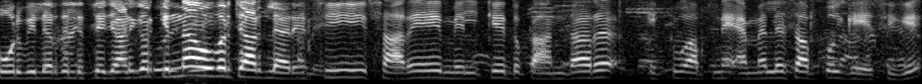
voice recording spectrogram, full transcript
4 ਵੀਲਰ ਦੇ ਲਿੱਤੇ ਜਾਣਗੇ ਔਰ ਕਿੰਨਾ ਓਵਰ ਚਾਰਜ ਲੈ ਰਹੇ ਨੇ? ਅਸੀਂ ਸਾਰੇ ਮਿਲ ਕੇ ਦੁਕਾਨਦਾਰ ਇੱਕ ਆਪਣੇ ਐਮਐਲਏ ਸਾਹਿਬ ਕੋਲ ਗਏ ਸੀਗੇ।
